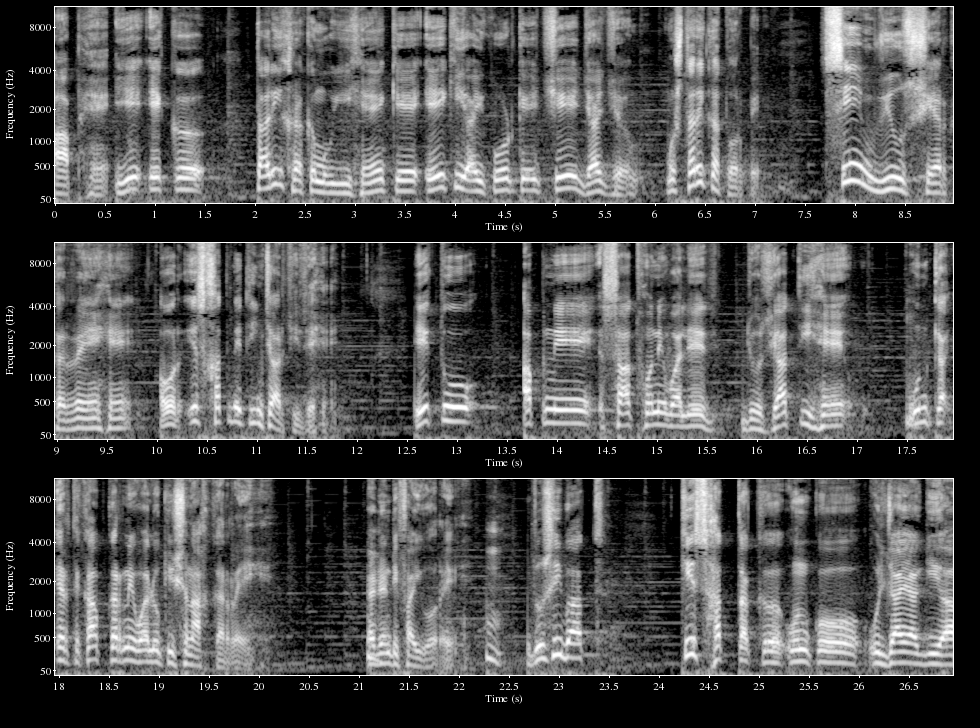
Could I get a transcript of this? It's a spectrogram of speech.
आप हैं। ये एक तारीख़ रकम हुई है कि एक ही हाई कोर्ट के छः जज मुश्तरक तौर पर सेम व्यूज़ शेयर कर रहे हैं और इस ख़त में तीन चार चीज़ें हैं। एक तो अपने साथ होने वाले जो ज़्यादती हैं उनका इरतकब करने वालों की शनाख्त कर रहे हैं आइडेंटिफाई हो रहे हैं। दूसरी बात किस हद तक उनको उलझाया गया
